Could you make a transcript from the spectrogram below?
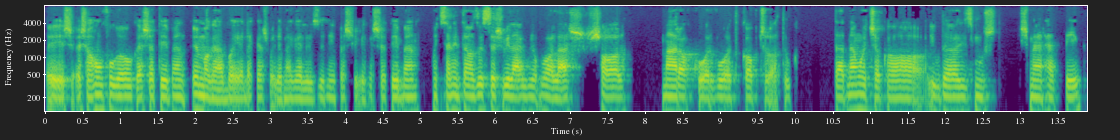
és, és a honfoglalók esetében önmagában érdekes, vagy a megelőző népességek esetében, hogy szerintem az összes világvallással már akkor volt kapcsolatuk. Tehát nem, hogy csak a judaizmust ismerhették,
